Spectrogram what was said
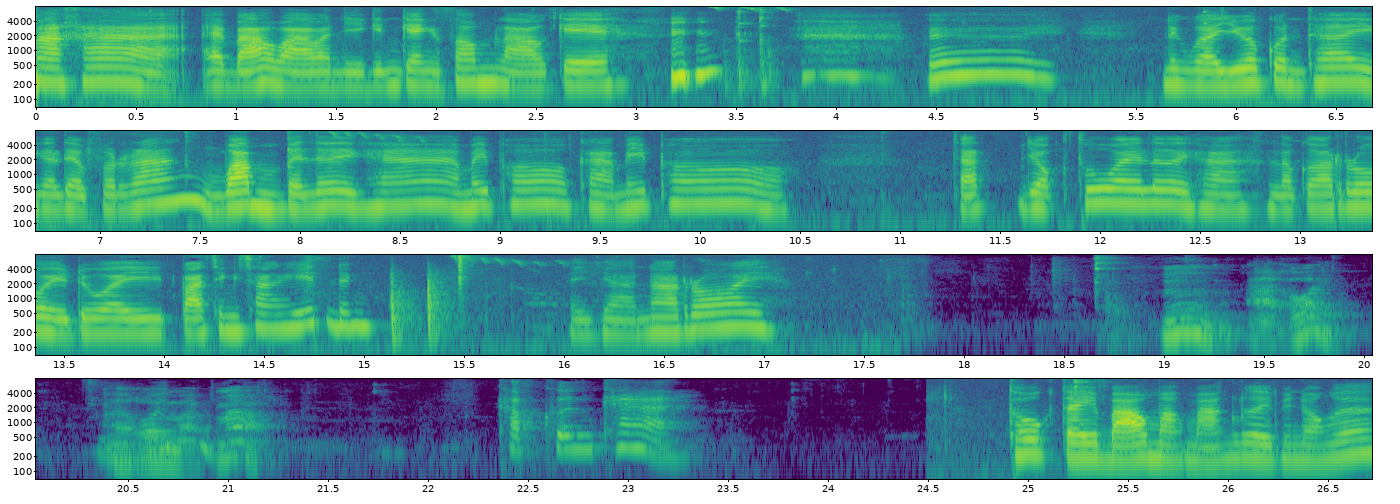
มาค่ะ ไอ้บ้าวาวันนี้กินแกงส้มลาวแกเอ้ยนึกว่ายู่กับคนไทยก็เดี๋ยวฝรั่งว่ำไปเลยค่ะ ไม่พอค่ะ ไม่พอ จัดยกถ้วยเลยค่ะ แล้วก็โรยด้วยปลาชิงช่างฮิตนึงไอ้ยาน่าร้อย อืมอร่อย อร่อยมากมากขอบคุณค่ะ โทกใจเบามากๆเลยพี่น้องเออ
